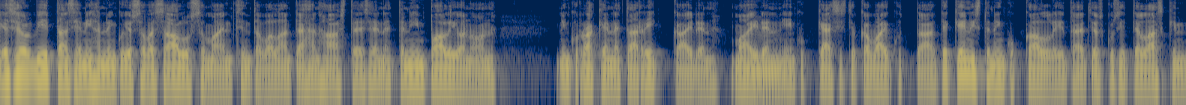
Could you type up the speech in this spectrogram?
ja se viittaan siihen ihan niin kuin jossain vaiheessa alussa mainitsin tavallaan tähän haasteeseen, että niin paljon on – niin kuin rakennetaan rikkaiden maiden mm. niin kuin käsistä, joka vaikuttaa, tekee niistä niin kuin kalliita. Et joskus sitten laskin,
